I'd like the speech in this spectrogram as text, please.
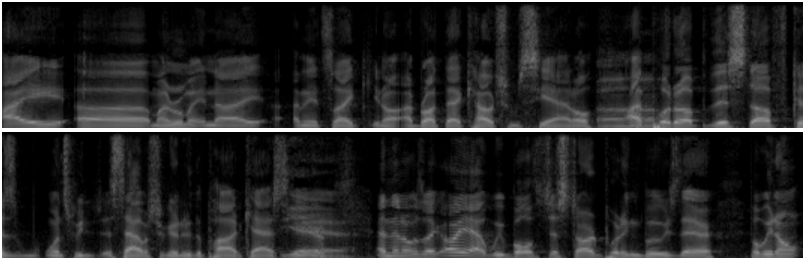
I uh, my roommate and I. I mean, it's like you know, I brought that couch from Seattle. I put up this stuff because once we established we're going to do the podcast Yeah. here, and then it was like, oh yeah, we both just started putting booze there, but we don't.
